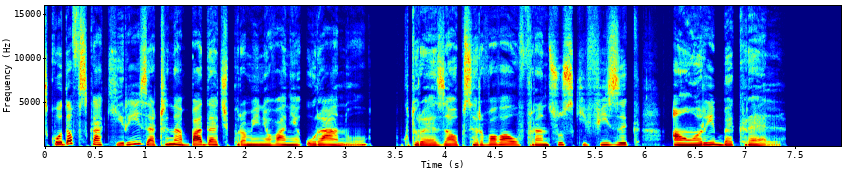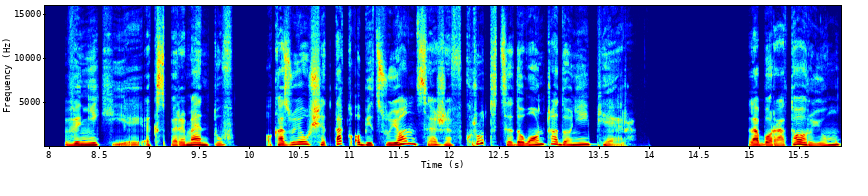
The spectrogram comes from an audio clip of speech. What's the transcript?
Skłodowska-Curie zaczyna badać promieniowanie uranu, które zaobserwował francuski fizyk Henri Becquerel. Wyniki jej eksperymentów okazują się tak obiecujące, że wkrótce dołącza do niej Pierre. Laboratorium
